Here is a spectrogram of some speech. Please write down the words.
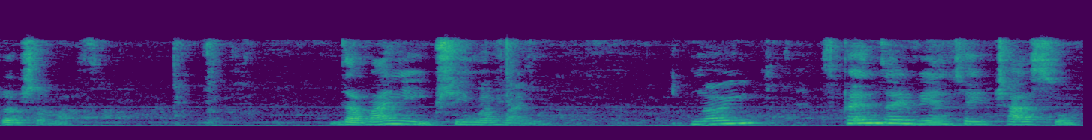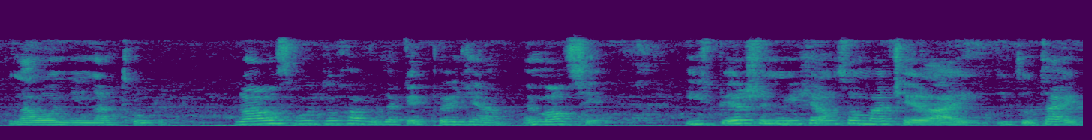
Proszę bardzo. Dawanie i przyjmowanie. No i spędzaj więcej czasu na łonie natury. Rozwój duchowy, tak jak powiedziałam, emocje. I w pierwszym miesiącu macie raj i tutaj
